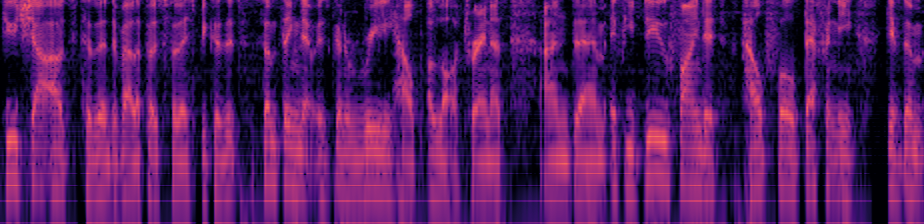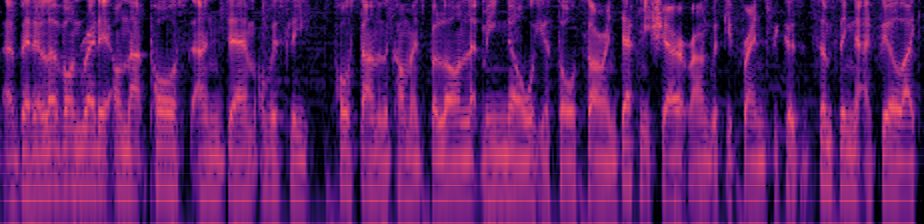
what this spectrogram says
huge shout outs to the developers for this because it's something that is going to really help a lot of trainers and um, if you do find it helpful definitely give them a bit of love on reddit on that post and um, obviously post down in the comments below and let me know what your thoughts are and definitely share it around with your friends because it's something that I feel like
